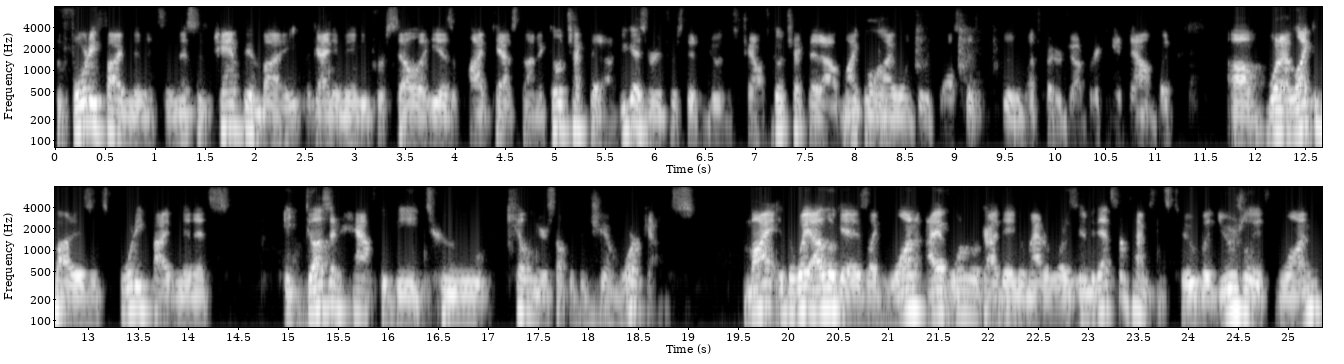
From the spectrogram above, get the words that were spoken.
the 45 minutes. And this is championed by a guy named Andy Frisella. He has a podcast on it. Go check that out. If you guys are interested in doing this challenge, go check that out. Michael and I won't do it justice, do a much better job breaking it down. But um, what I like about it is it's 45 minutes. It doesn't have to be two killing yourself at the gym workouts. My the way I look at it is like one. I have one workout a day, no matter what it's going to be. That sometimes it's two, but usually it's one.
